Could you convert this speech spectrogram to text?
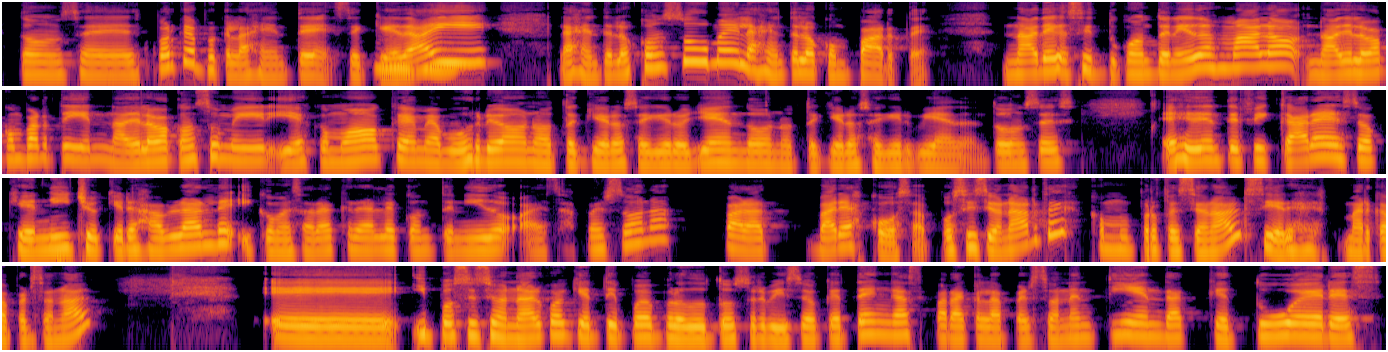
Entonces, ¿por qué? Porque la gente se queda ahí, la gente los consume y la gente lo comparte. Nadie, si tu contenido es malo, nadie lo va a compartir, nadie lo va a consumir y es como, ok, me aburrió, no te quiero seguir oyendo, no te quiero seguir viendo. Entonces, es identificar eso, qué nicho quieres hablarle y comenzar a crearle contenido a esas personas para varias cosas. Posicionarte como profesional, si eres marca personal, eh, y posicionar cualquier tipo de producto o servicio que tengas para que la persona entienda que tú eres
